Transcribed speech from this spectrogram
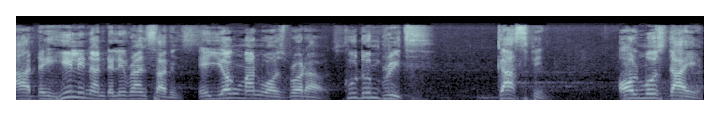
at the healing and deliverance service, a young man was brought out, couldn't breathe, gasping, almost dying.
